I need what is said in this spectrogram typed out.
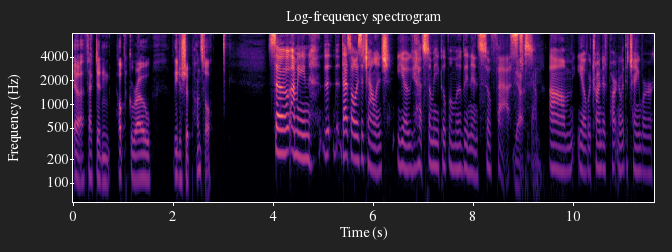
uh, affected and helped grow leadership Huntsville? So, I mean, th- th- that's always a challenge. You know, you have so many people moving in so fast. Um, you know, we're trying to partner with the chamber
